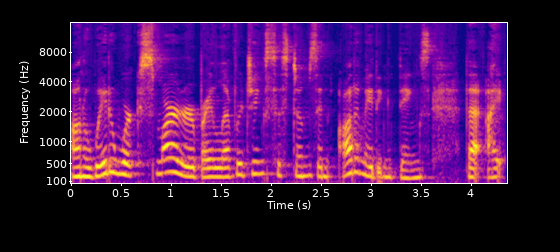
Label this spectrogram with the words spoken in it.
on a way to work smarter by leveraging systems and automating things that I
